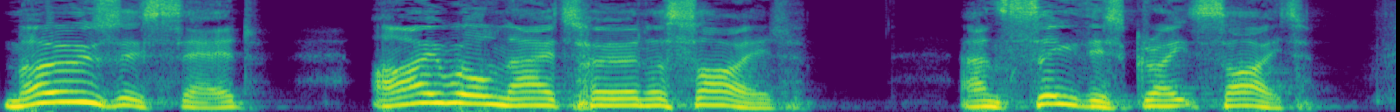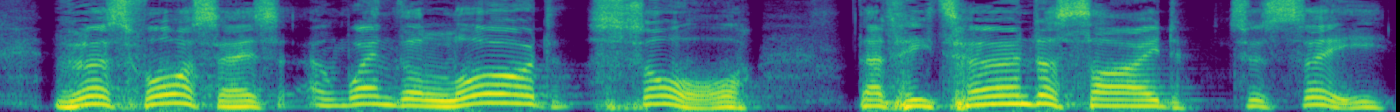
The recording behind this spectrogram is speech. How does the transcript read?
Moses said, I will now turn aside and see this great sight. Verse 4 says, And when the Lord saw that he turned aside to see,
